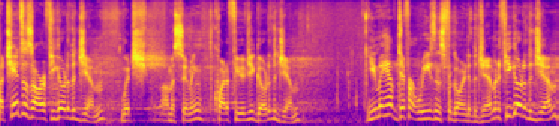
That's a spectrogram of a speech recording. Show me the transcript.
uh, chances are if you go to the gym, which I'm assuming quite a few of you go to the gym, you may have different reasons for going to the gym. And if you go to the gym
